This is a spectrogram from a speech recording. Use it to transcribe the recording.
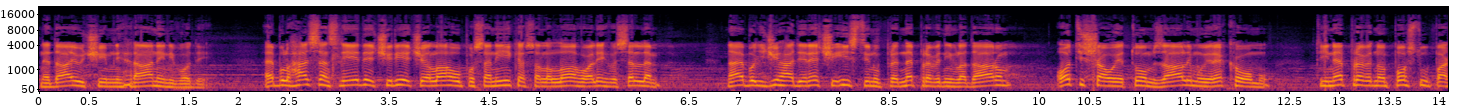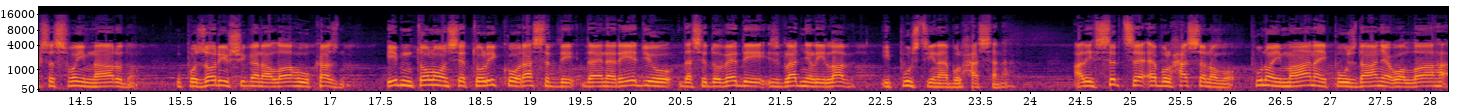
ne dajući im ni hrane ni vode. Ebul Hasan slijedeći riječi Allahu poslanika sallallahu alaihi ve sellem, najbolji džihad je reći istinu pred nepravednim vladarom, otišao je tom zalimu i rekao mu, ti nepravedno postupaš sa svojim narodom, upozorivši ga na Allahovu kaznu. Ibn Tolon se toliko rasrdi da je naredio da se dovede izgladnjeli lav i pusti na Ebul Hasana. Ali srce Ebul Hasanovo, puno imana i pouzdanja u Allaha,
